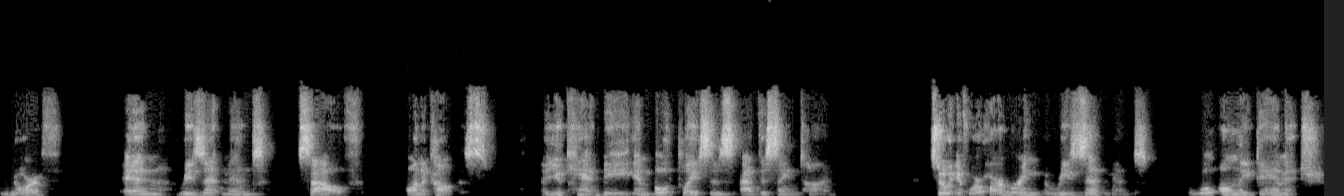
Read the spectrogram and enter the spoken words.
north and resentment south on a compass. You can't be in both places at the same time. So if we're harboring resentment, we'll only damage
